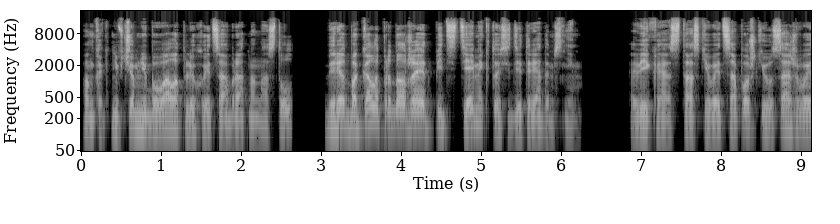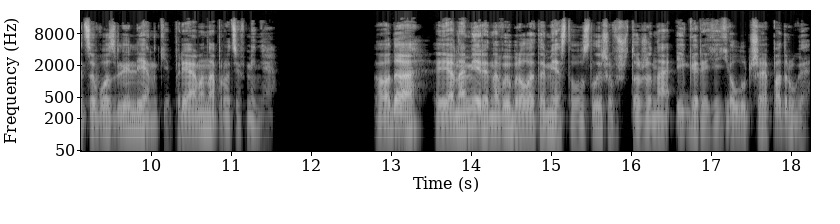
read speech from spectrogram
Он, как ни в чем не бывало, плюхается обратно на стул, берет бокал и продолжает пить с теми, кто сидит рядом с ним. Вика стаскивает сапожки и усаживается возле Ленки, прямо напротив меня. О да, я намеренно выбрал это место, услышав, что жена Игоря — ее лучшая подруга.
